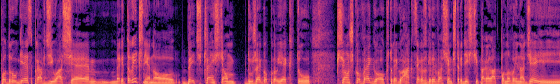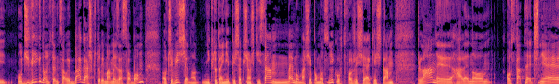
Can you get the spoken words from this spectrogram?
po drugie sprawdziła się merytorycznie. No, być częścią dużego projektu książkowego, którego akcja rozgrywa się 40 parę lat po Nowej Nadziei i udźwignąć ten cały bagaż, który mamy za sobą. Oczywiście, no, nikt tutaj nie pisze książki sam, memu ma się pomocników, tworzy się jakieś tam plany, ale no, ostatecznie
